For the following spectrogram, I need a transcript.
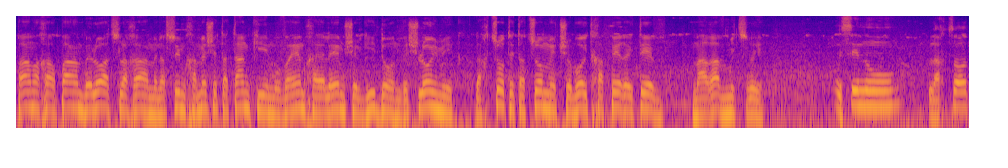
פעם אחר פעם, בלא הצלחה, מנסים חמשת הטנקים ובהם חייליהם של גדעון ושלוימיק לחצות את הצומת שבו התחפר היטב מערב מצרי. ניסינו לחצות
